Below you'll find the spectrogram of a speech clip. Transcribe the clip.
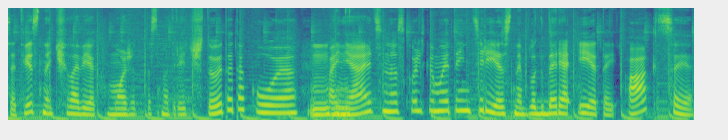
Соответственно, человек может посмотреть, что это такое, Мгм. понять, насколько ему это интересно. И благодаря этой акции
